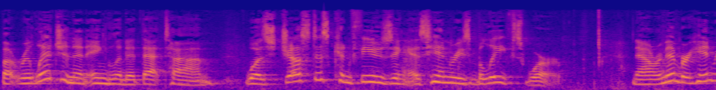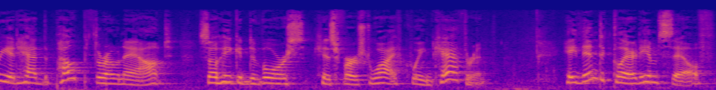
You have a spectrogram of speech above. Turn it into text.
But religion in England at that time was just as confusing as Henry's beliefs were. Now, remember, Henry had had the Pope thrown out so he could divorce his first wife, Queen Catherine. He then declared himself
